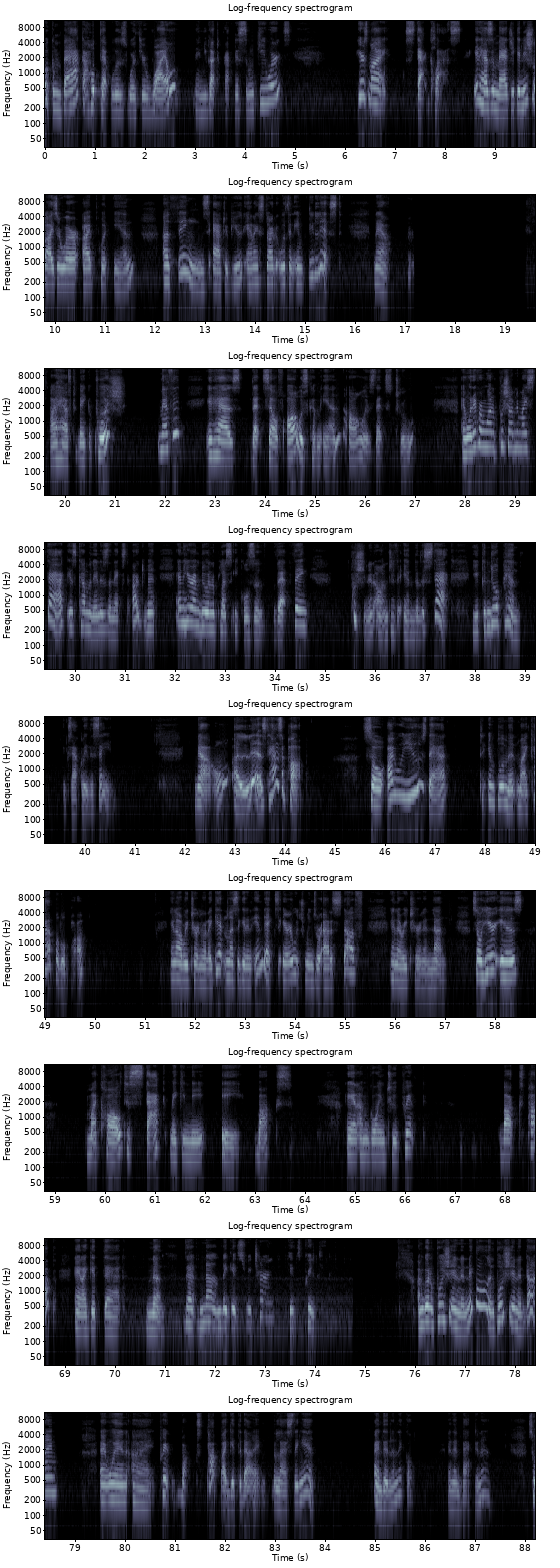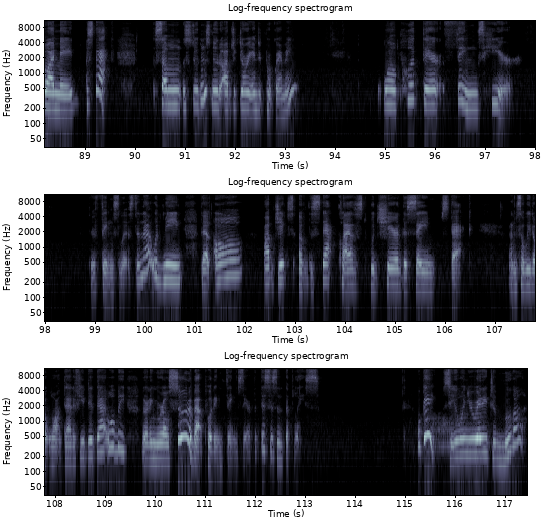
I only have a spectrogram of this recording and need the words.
Welcome back. I hope that was worth your while and you got to practice some keywords. Here's my stack class. It has a magic initializer where I put in a things attribute and I start it with an empty list. Now, I have to make a push method. It has that self always come in, always that's true. And whatever I want to push onto my stack is coming in as the next argument. And here I'm doing a plus equals of that thing, pushing it onto the end of the stack. You can do append exactly the same. Now, a list has a pop. So I will use that to implement my capital pop. And I'll return what I get unless I get an index error, which means we're out of stuff, and I return a none. So here is my call to stack, making me a box. And I'm going to print box pop, and I get that none. That none that gets returned gets printed. I'm going to push in a nickel and push in a dime. And when I print box pop, I get the dime, the last thing in. And then the nickel. And then back to none. So I made a stack. Some students new to object-oriented programming will put their things here, their things list. And that would mean that all objects of the stack class would share the same stack. And so we don't want that. If you did that, we'll be learning real soon about putting things there, but this isn't the place. Okay, see you when you're ready to move on.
